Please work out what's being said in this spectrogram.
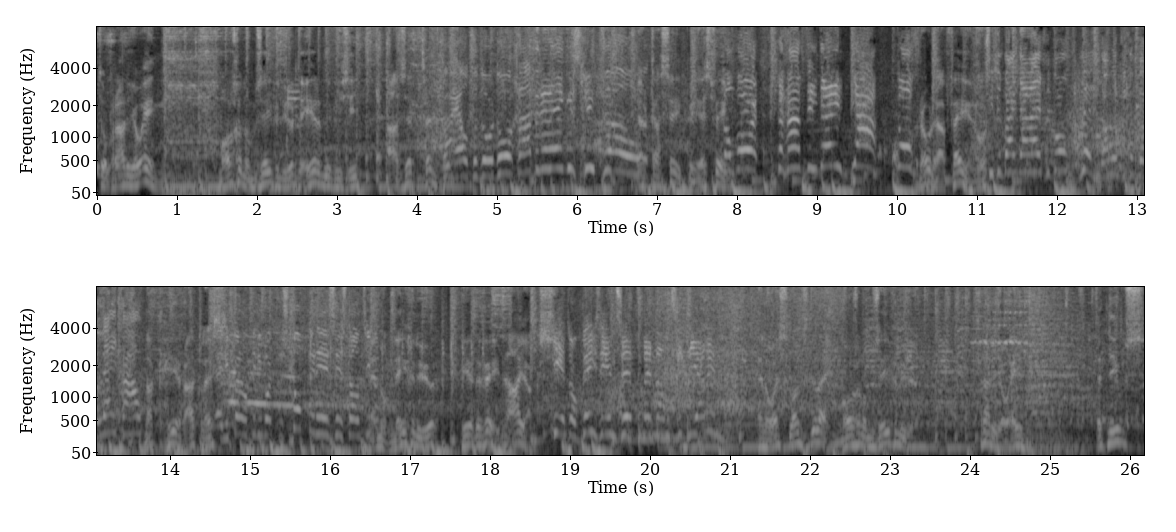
Sport op Radio 1. Morgen om 7 uur de Eredivisie. AZ Twente. Waar Eltendoor doorgaat en in één keer schiet wel. RKC PSV. Dan voor, daar gaat hij, nee, ja, toch. Roda Feyenoord. Ziet er bijna een eigen goal. Nee, dan wordt hij op de lijn gehaald. NAC Heracles. En die penalty die wordt gestopt in eerste instantie. En om 9 uur Heerenveen Ajax. Keert ook deze inzet en dan zit hij erin. NOS langs de lijn. Morgen om 7 uur. Radio 1. Het nieuws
